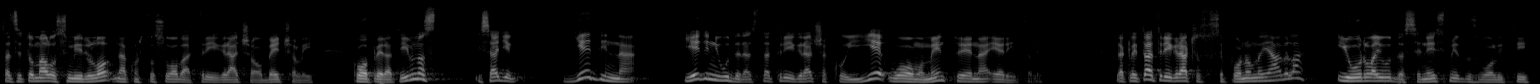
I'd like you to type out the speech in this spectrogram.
Sad se to malo smirilo nakon što su ova tri igrača obećali kooperativnost i sad je jedina, jedini udarac ta tri igrača koji je u ovom momentu je na Air Italy. Dakle, ta tri igrača su se ponovno javila i urlaju da se ne smije dozvoliti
